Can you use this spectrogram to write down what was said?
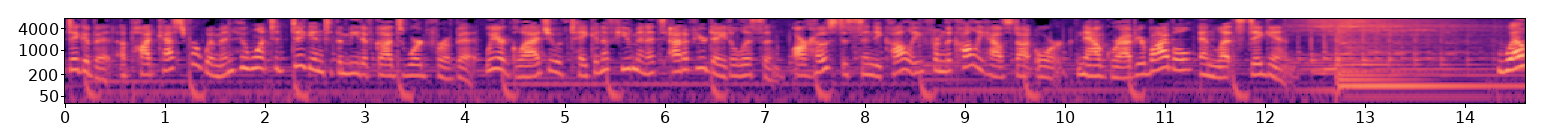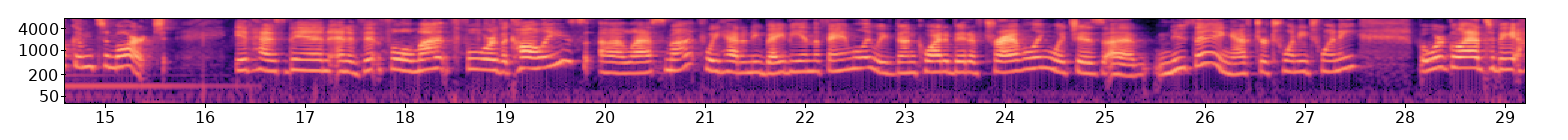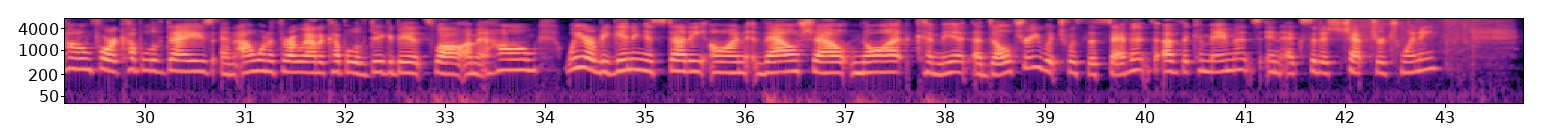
Dig a Bit, a podcast for women who want to dig into the meat of God's Word for a bit. We are glad you have taken a few minutes out of your day to listen. Our host is Cindy Colley from thecolleyhouse.org. Now grab your Bible and let's dig in. Welcome to March. It has been an eventful month for the Colleys. Uh, last month we had a new baby in the family. We've done quite a bit of traveling, which is a new thing after 2020. But we're glad to be at home for a couple of days, and I want to throw out a couple of digabits while I'm at home. We are beginning a study on Thou shalt not commit adultery, which was the seventh of the commandments in Exodus chapter 20.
